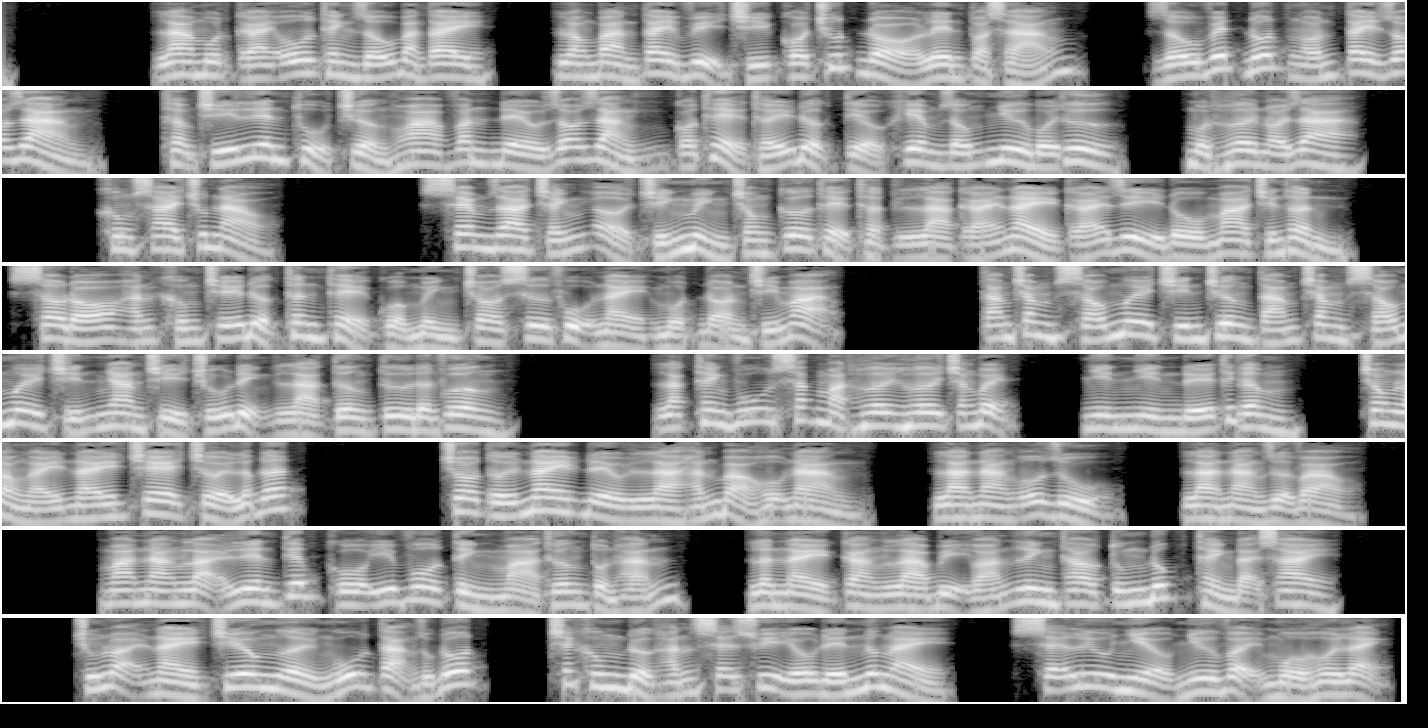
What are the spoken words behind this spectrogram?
Là một cái ô thanh dấu bàn tay, lòng bàn tay vị trí có chút đỏ lên tỏa sáng, dấu vết đốt ngón tay rõ ràng, thậm chí liên thủ trưởng hoa văn đều rõ ràng có thể thấy được tiểu khiêm giống như bối thư, một hơi nói ra. Không sai chút nào. Xem ra tránh ở chính mình trong cơ thể thật là cái này cái gì đồ ma chiến thần, sau đó hắn khống chế được thân thể của mình cho sư phụ này một đòn chí mạng. 869 chương 869 nhan chỉ chú định là tương tư đơn phương. Lạc thanh vũ sắc mặt hơi hơi trắng bệnh, nhìn nhìn đế thích âm, trong lòng ấy náy che trời lấp đất. Cho tới nay đều là hắn bảo hộ nàng, là nàng ô rủ, là nàng dựa vào. Mà nàng lại liên tiếp cố ý vô tình mà thương tổn hắn, lần này càng là bị oán linh thao túng đúc thành đại sai. Chúng loại này chiêu người ngũ tạng rục đốt, trách không được hắn sẽ suy yếu đến nước này, sẽ lưu nhiều như vậy mồ hôi lạnh.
